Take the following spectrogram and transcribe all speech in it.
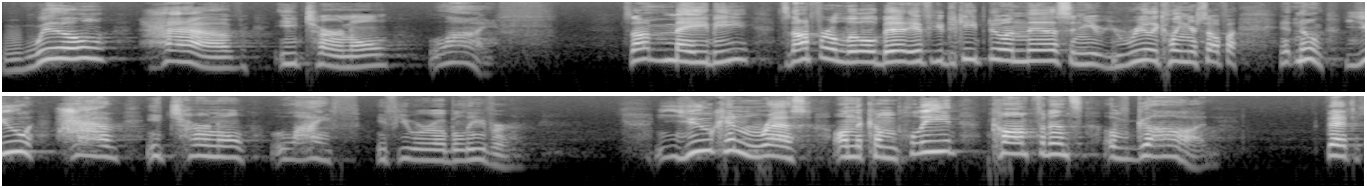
will have eternal life." It's not maybe. It's not for a little bit. If you keep doing this and you, you really clean yourself up. It, no, you have eternal life if you are a believer. You can rest on the complete confidence of God that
